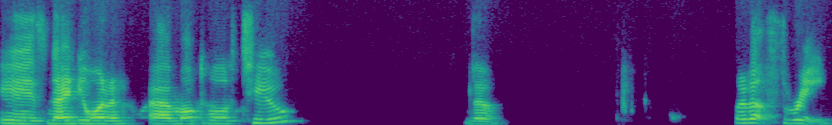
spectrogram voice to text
Is 91 a, a multiple of 2? No. What about 3?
